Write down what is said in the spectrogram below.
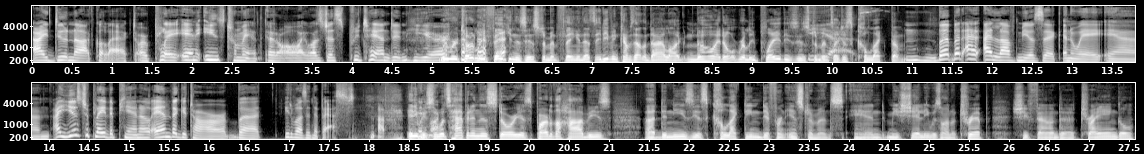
I do not collect or play any instrument at all. I was just pretending here. We were totally faking this instrument thing, and that's it. Even comes out in the dialogue. No, I don't really play these instruments. I just collect them. Mhm. But but I, I love music anyway, and I used to play the piano and the guitar, but it was in the past. Not Anyway, so what's happened in this story is part of the hobbies. Uh, Denise is collecting different instruments, and Michele was on a trip. She found a triangle,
